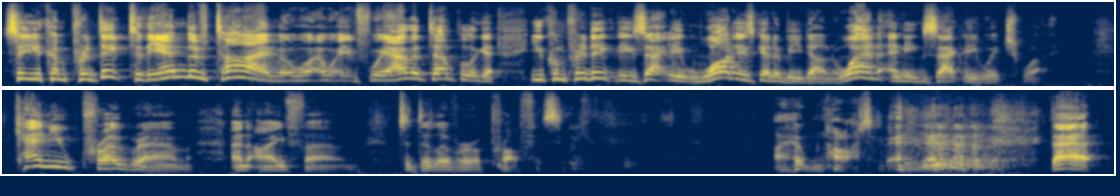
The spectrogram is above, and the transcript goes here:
So you can predict to the end of time, if we have a temple again, you can predict exactly what is going to be done when and exactly which way. Can you program an iPhone to deliver a prophecy? I hope not. that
